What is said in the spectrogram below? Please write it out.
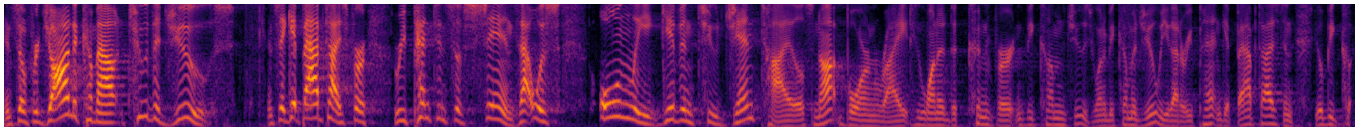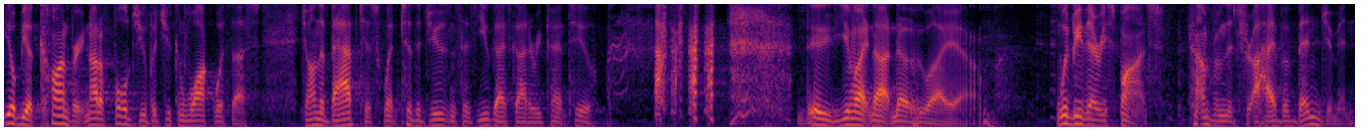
And so for John to come out to the Jews and say, get baptized for repentance of sins, that was only given to Gentiles not born right who wanted to convert and become Jews. You want to become a Jew? Well, you got to repent and get baptized, and you'll be, you'll be a convert, not a full Jew, but you can walk with us. John the Baptist went to the Jews and says, You guys got to repent too. Dude, you might not know who I am, would be their response. I'm from the tribe of Benjamin.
